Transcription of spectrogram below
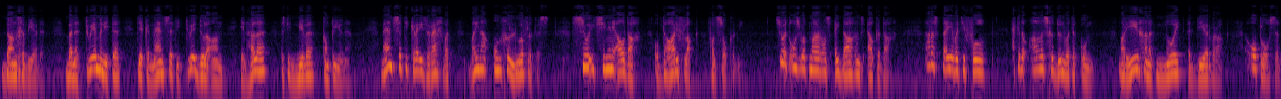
Dan gebeur dit. Binne 2 minute teken Man City 2 doele aan en hulle is die nuwe kampioene. Man City kry reg wat byna ongelooflik is. So iets sien jy nie aldag op daardie vlak van sokker nie. So het ons ook maar ons uitdagings elke dag. Daar is tye wat jy voel ek het nou alles gedoen wat ek kon, maar hier gaan ek nooit 'n deurbraak, 'n oplossing,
